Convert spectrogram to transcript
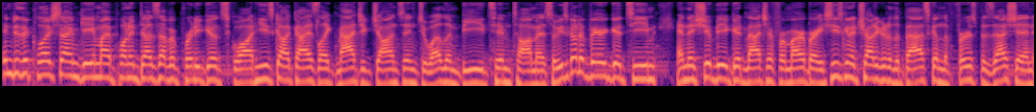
Into the clutch time game, my opponent does have a pretty good squad. He's got guys like Magic Johnson, Joel Embiid, Tim Thomas. So he's got a very good team, and this should be a good matchup for Marbury. He's going to try to go to the basket on the first possession,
